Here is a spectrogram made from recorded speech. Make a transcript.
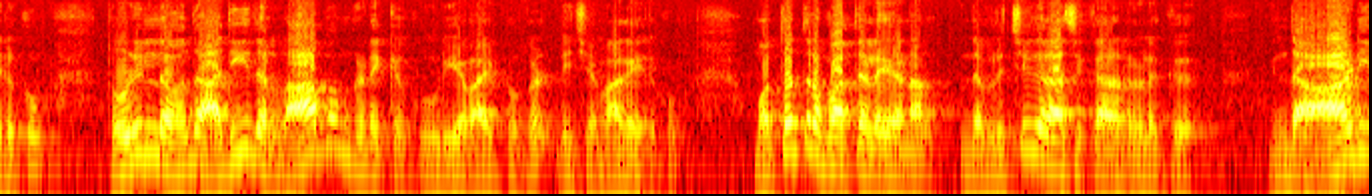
இருக்கும். தொழிலில் வந்து அதீத லாபம் கிடைக்கக்கூடிய வாய்ப்புகள் நிச்சயமாக இருக்கும். மொத்தத்தில் பார்த்தாலேயானால் இந்த விருச்சிக ராசிக்காரர்களுக்கு இந்த ஆடி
